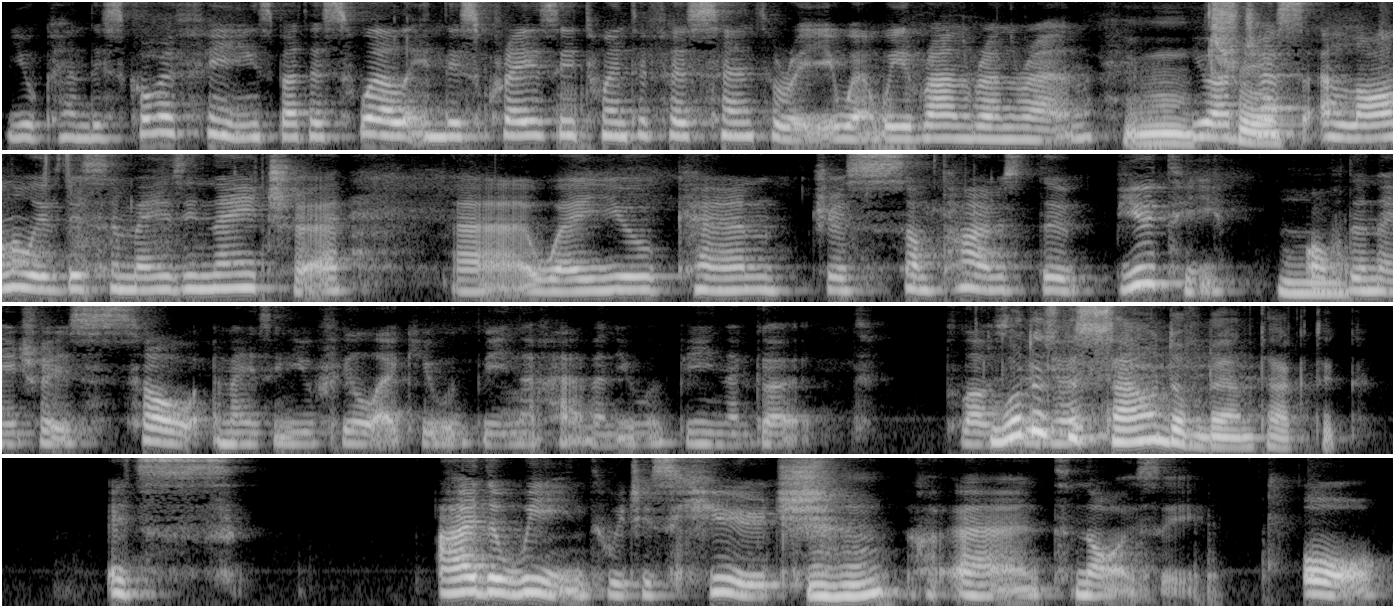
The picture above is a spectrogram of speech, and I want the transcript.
You can discover things, but as well in this crazy 21st century when we run, run, run, you are true. just alone with this amazing nature, uh, where you can just sometimes the beauty of mm. the nature is so amazing. You feel like you would be in a heaven, you would be in a good what is the sound of the Antarctic? it's either wind, which is huge mm-hmm. and noisy, or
